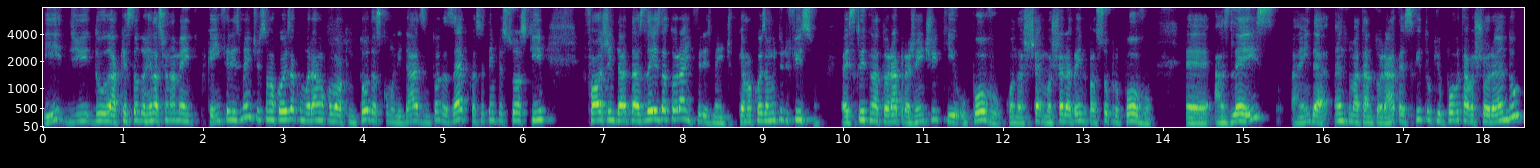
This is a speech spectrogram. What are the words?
e de, do, a questão do relacionamento, porque infelizmente isso é uma coisa como o Rama coloca em todas as comunidades, em todas as épocas, você tem pessoas que fogem da, das leis da Torá, infelizmente, porque é uma coisa muito difícil. Está escrito na Torá para a gente que o povo, quando a Moshe Rabbeinu passou para o povo eh, as leis, ainda antes de matar a Torá, está escrito que o povo estava chorando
